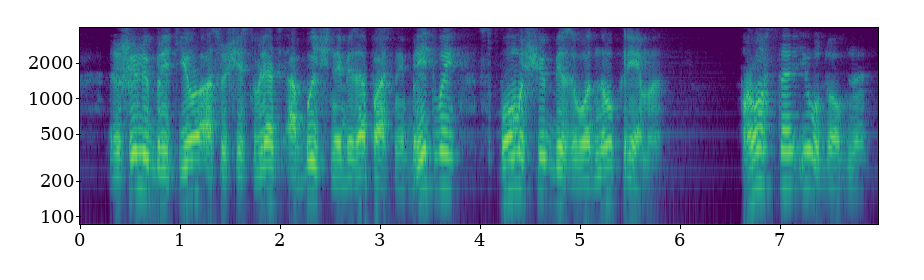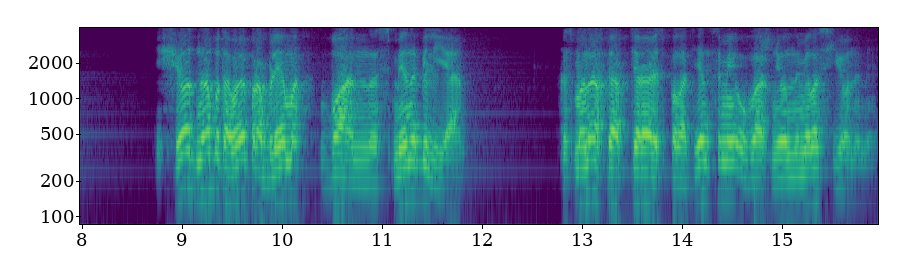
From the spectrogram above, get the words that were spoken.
– решили бритье осуществлять обычной безопасной бритвой с помощью безводного крема. Просто и удобно. Еще одна бытовая проблема – ванна, смена белья. Космонавты обтирались полотенцами, увлажненными лосьонами.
